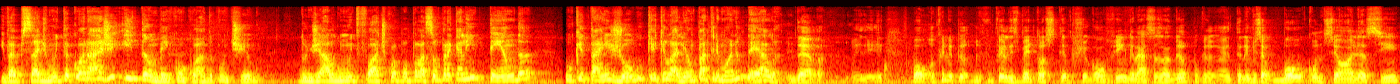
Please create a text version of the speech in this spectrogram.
e vai precisar de muita coragem e também concordo contigo de um diálogo muito forte com a população para que ela entenda o que está em jogo, que aquilo ali é um patrimônio dela. Dela. Bom, Felipe, infelizmente nosso tempo chegou ao fim, graças a Deus, porque a entrevista é boa quando você olha assim.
